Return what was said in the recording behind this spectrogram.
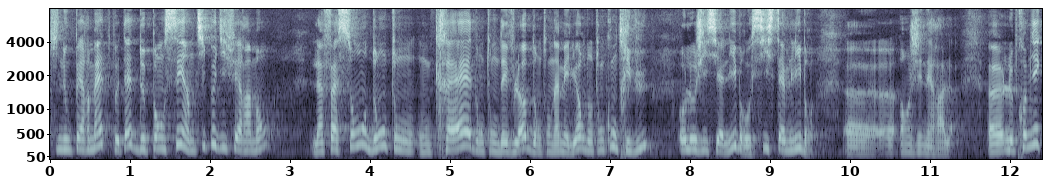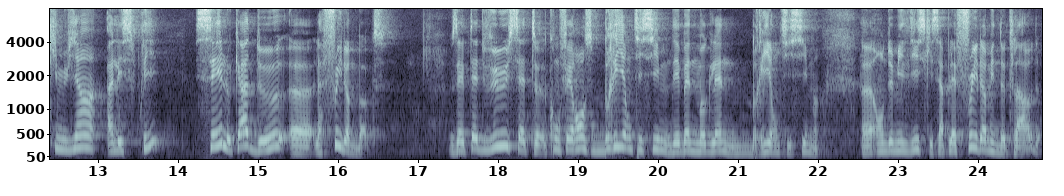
qui nous permettent peut-être de penser un petit peu différemment la façon dont on, crée, dont on développe, dont on améliore, dont on contribue au logiciel libre, au système libre en général. le premier qui me vient à l'esprit, c'est le cas de euh, la Freedom Box. Vous avez peut-être vu cette conférence brillantissime d'Eben Moglen, brillantissime, euh, en 2010, qui s'appelait Freedom in the Cloud,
